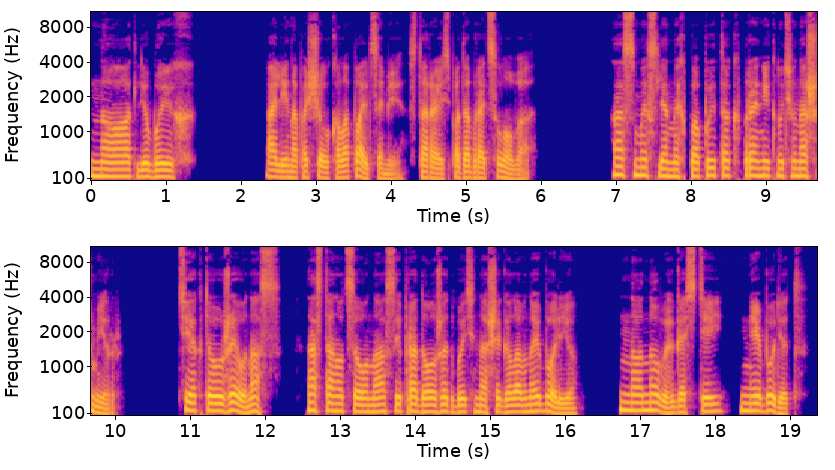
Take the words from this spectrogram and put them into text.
Но от любых... Алина пощелкала пальцами, стараясь подобрать слово. Осмысленных попыток проникнуть в наш мир. Те, кто уже у нас, останутся у нас и продолжат быть нашей головной болью. Но новых гостей не будет.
